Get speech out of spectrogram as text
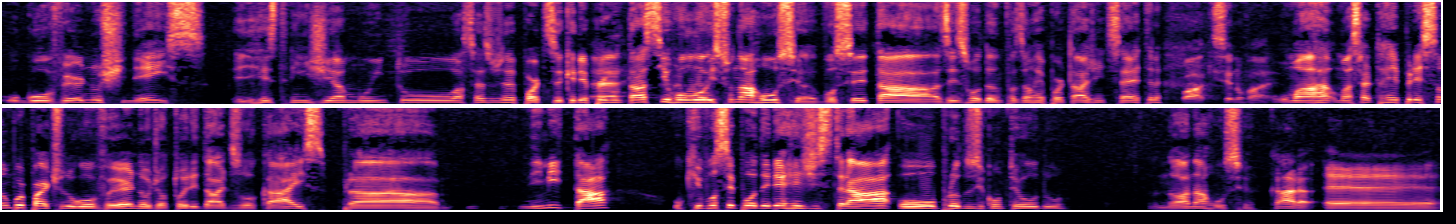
o governo chinês ele restringia muito o acesso dos repórteres. Eu queria É, perguntar se é rolou isso na Rússia. Você tá, às vezes, rodando fazer uma reportagem, etc. Pô, aqui você não vai. Uma, uma certa repressão por parte do governo ou de autoridades locais para limitar o que você poderia registrar ou produzir conteúdo lá na Rússia. Cara, é,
